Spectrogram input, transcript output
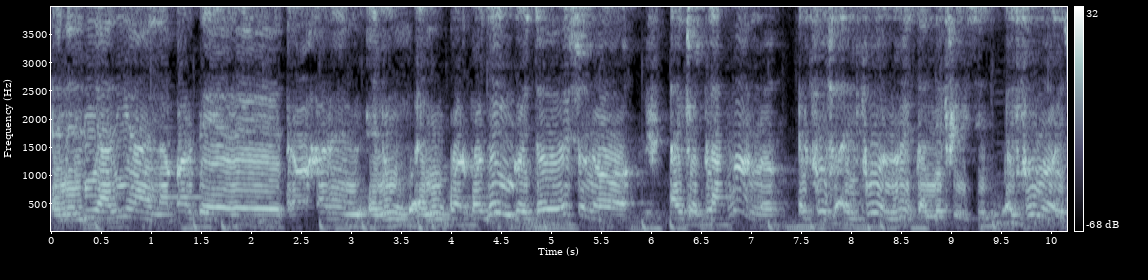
en el día a día, en la parte de trabajar en, un, en un, cuerpo técnico y todo eso lo, hay que plasmarlo. El fútbol, el fútbol no es tan difícil. El fútbol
